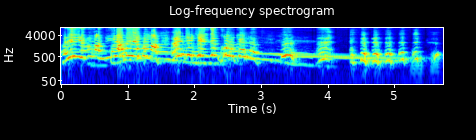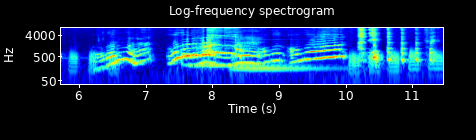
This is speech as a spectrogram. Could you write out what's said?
Hayır yapamam dünyada yapamam. Önce kendim korkarım. Olur mu ha? Olur mu? Olur, olur. Hadi.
